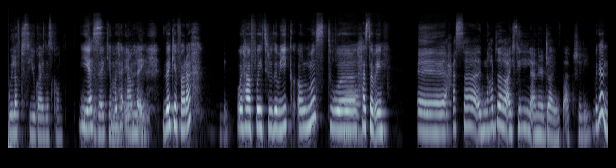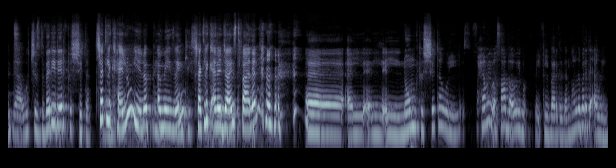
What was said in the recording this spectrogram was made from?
we love to see you guys as content. yes إزيك يا ملك؟ عاملة إيه؟ إزيك يا فرح؟ we're halfway through the week almost. وحاسه بإيه؟ آه، حاسة النهارده I feel energized actually. بجد؟ Yeah which is very rare في الشتاء. شكلك حلو. You look amazing. شكلك energized فعلا. آه، ال ال النوم في الشتاء والصحيان بيبقى صعب قوي في البرد ده النهارده برد قوي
